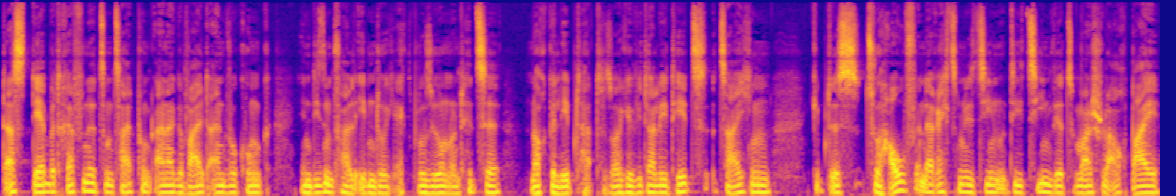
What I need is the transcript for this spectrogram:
dass der Betreffende zum Zeitpunkt einer Gewalteinwirkung, in diesem Fall eben durch Explosion und Hitze, noch gelebt hat. Solche Vitalitätszeichen gibt es zuhauf in der Rechtsmedizin und die ziehen wir zum Beispiel auch bei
